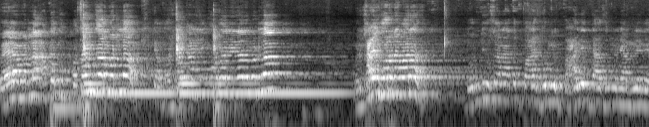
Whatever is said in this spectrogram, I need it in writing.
बया म्हटलं आता तू पसंत कर म्हटलं. त्या घरच्या काळजी कोणाला येणार म्हटलं. काय करू नाही महाराज. दोन दिवसानं आता पाच बोलले पाहिजे दाजू म्हणजे आपल्याला.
